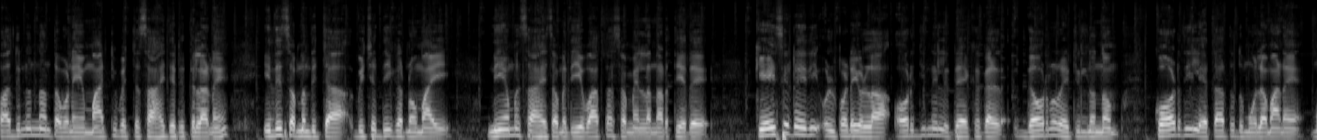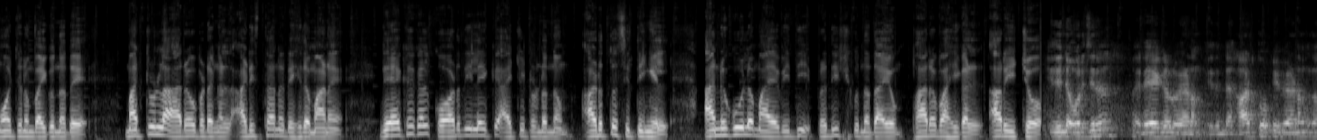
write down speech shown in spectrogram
പതിനൊന്നാം തവണയും മാറ്റിവെച്ച സാഹചര്യത്തിലാണ് ഇത് സംബന്ധിച്ച വിശദീകരണവുമായി നിയമസഹായ സമിതി വാർത്താ സമ്മേളനം നടത്തിയത്. കേസ് ഡയറി ഉൾപ്പെടെയുള്ള ഒറിജിനൽ രേഖകൾ ഗവർണറേറ്റിൽ നിന്നും കോടതിയിൽ എത്താത്തത് മൂലമാണ് മോചനം വൈകുന്നത്. മറ്റുള്ള ആരോപണങ്ങൾ അടിസ്ഥാനരഹിതമാണ്. രേഖകൾ കോടതിയിലേക്ക് അയച്ചിട്ടുണ്ടെന്നും അടുത്ത സിറ്റിംഗിൽ അനുകൂലമായ വിധി പ്രതീക്ഷിക്കുന്നതായും ഭാരവാഹികൾ അറിയിച്ചു. ഇതിന്റെ ഒറിജിനൽ രേഖകൾ വേണം ഇതിന്റെ ഹാർഡ് കോപ്പി വേണം എന്ന്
